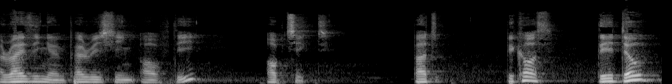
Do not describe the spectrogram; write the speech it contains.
arising and perishing of the object. But because they don't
